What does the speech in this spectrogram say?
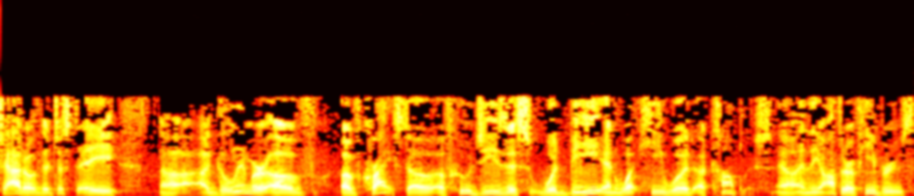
shadow. They're just a uh, a glimmer of of Christ, of, of, who Jesus would be and what he would accomplish. Uh, and the author of Hebrews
